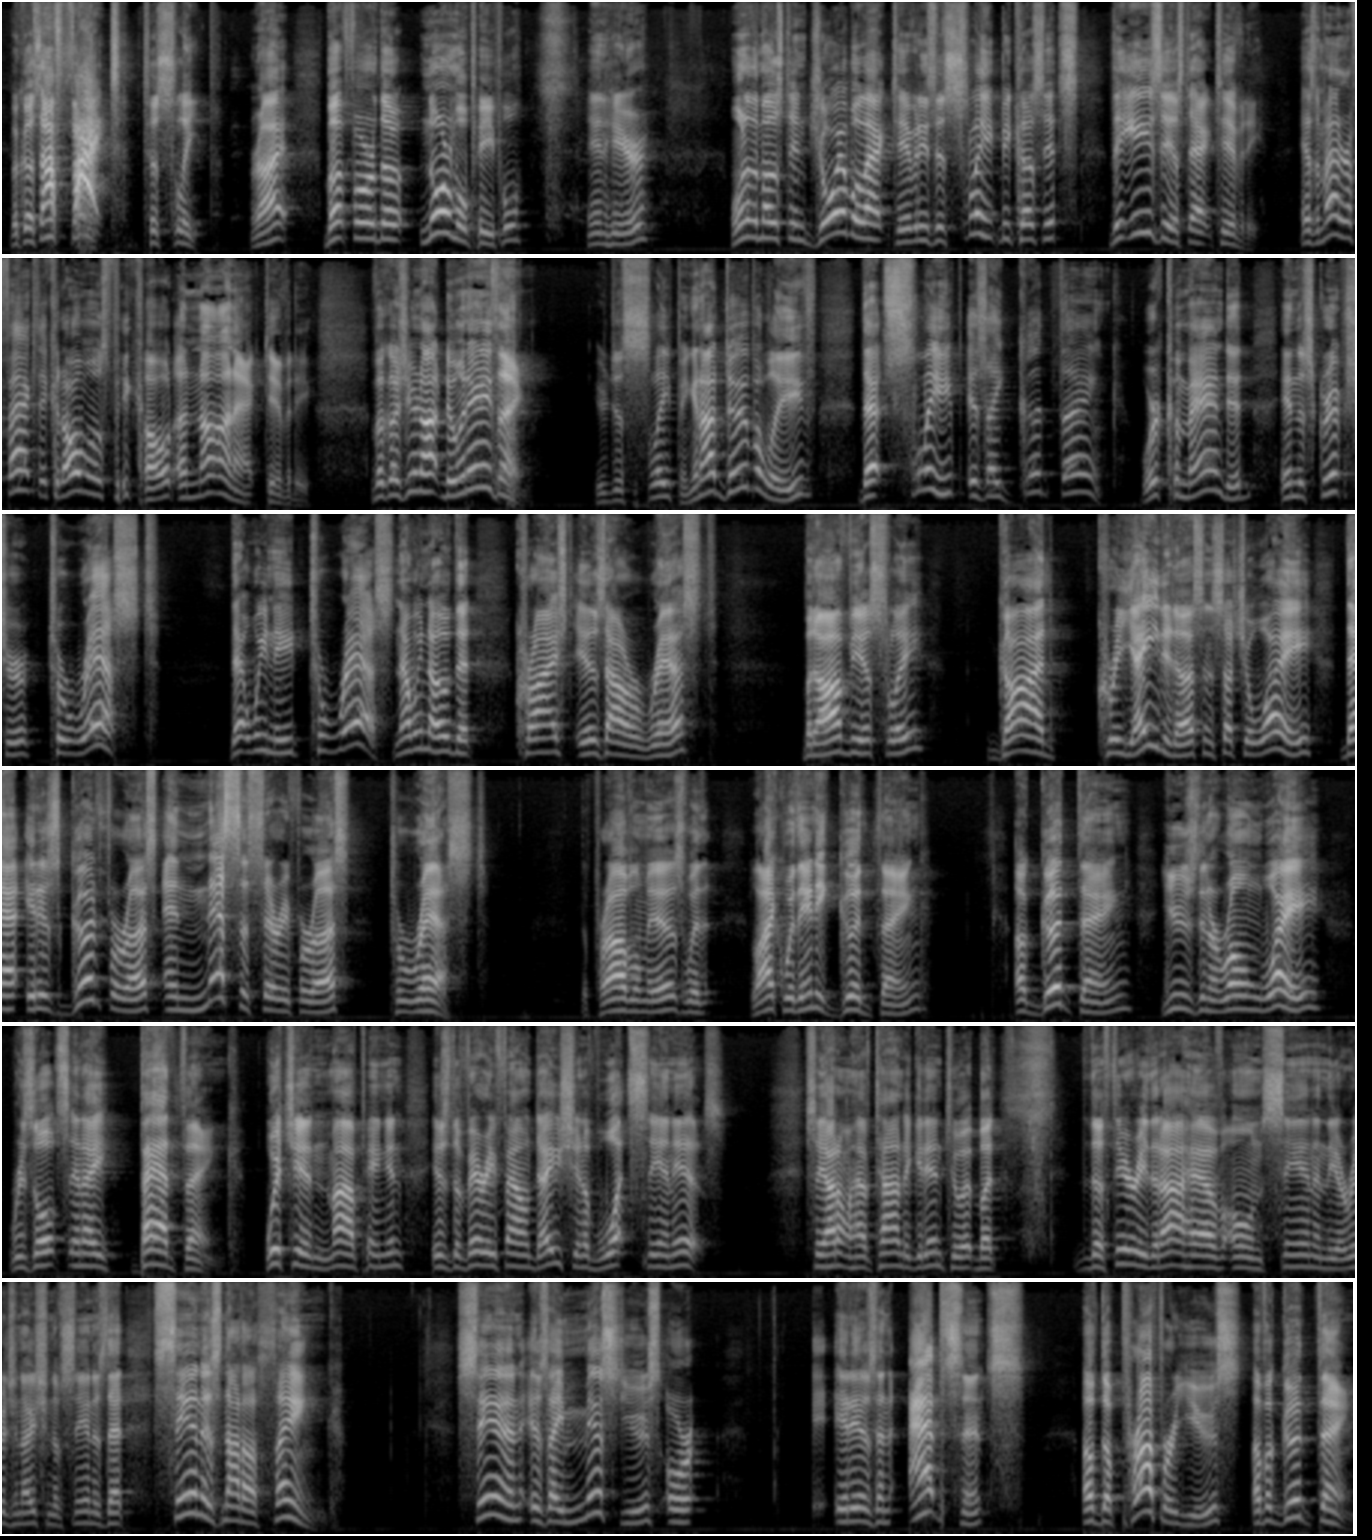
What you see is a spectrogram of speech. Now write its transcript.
because I fight to sleep, right? But for the normal people in here, one of the most enjoyable activities is sleep because it's the easiest activity. As a matter of fact, it could almost be called a non activity because you're not doing anything. You're just sleeping. And I do believe that sleep is a good thing. We're commanded in the scripture to rest, that we need to rest. Now we know that Christ is our rest, but obviously, God created us in such a way that it is good for us and necessary for us to rest. The problem is with like with any good thing, a good thing used in a wrong way results in a bad thing, which in my opinion is the very foundation of what sin is. See, I don't have time to get into it, but the theory that I have on sin and the origination of sin is that sin is not a thing. Sin is a misuse or it is an absence of the proper use of a good thing.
